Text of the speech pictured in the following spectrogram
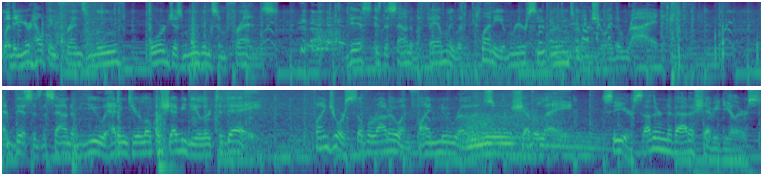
Whether you're helping friends move or just moving some friends, this is the sound of a family with plenty of rear seat room to enjoy the ride. And this is the sound of you heading to your local Chevy dealer today. Find your Silverado and find new roads. Chevrolet. See your Southern Nevada Chevy dealers.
